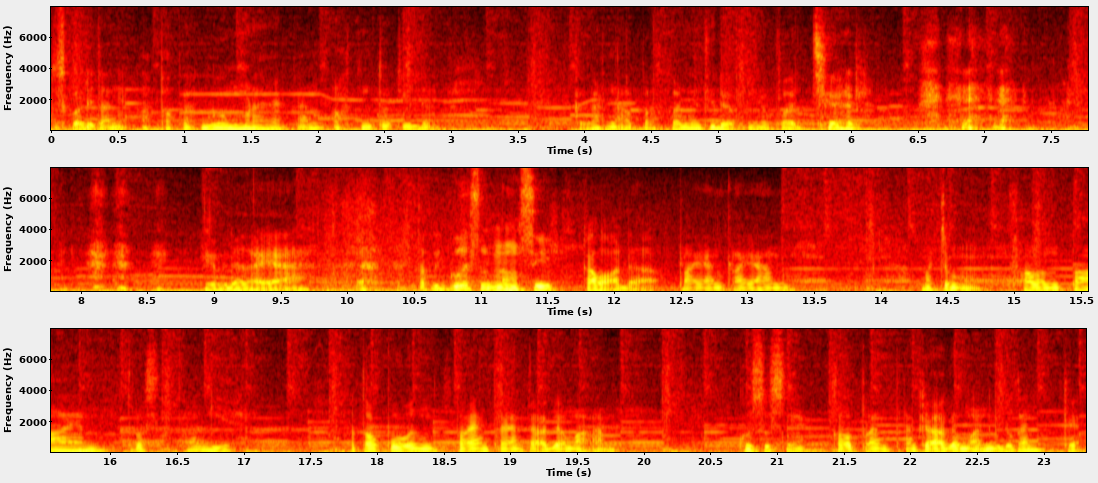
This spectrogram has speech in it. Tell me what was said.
Terus kalau ditanya apakah gue merayakan? Oh tentu tidak karena apa karena tidak punya pacar. Ya udah lah ya. Tapi gue seneng sih kalau ada perayaan-perayaan macam Valentine terus apa lagi ya? Ataupun perayaan-perayaan keagamaan khususnya kalau perayaan-perayaan keagamaan gitu kan kayak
